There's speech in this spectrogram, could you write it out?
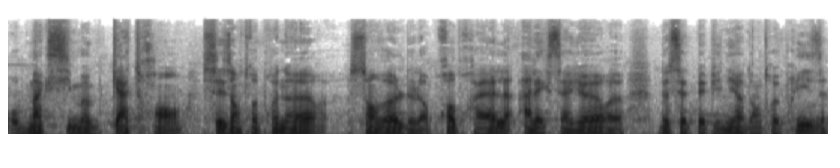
au maximum 4 ans, ces entrepreneurs s'envolent de leur propre aile à l'extérieur euh, de cette pépinière d'entreprise.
